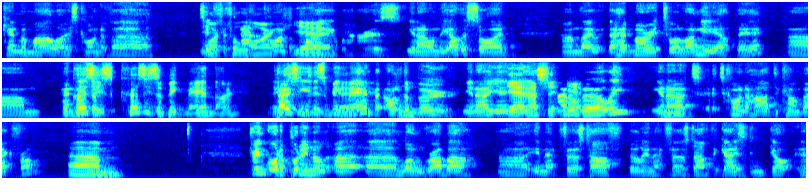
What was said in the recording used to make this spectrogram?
Ken Maumalo is kind of a tit Like for for like, kind of yeah. play. Whereas you know on the other side, um, they, they had Murray Taulagi out there. Um, Because he's he's, because he's a big man, though. a, Kosi is a big yeah. man, but on the Mm. boo, you know, you, Yeah, you that's it, battled yeah. early. You know, Mm. it's it's kind of hard to come back from. Mm. Um, Drinkwater put in a, a, a long grubber uh, in that first half, early in that first half, that goes in goal, uh,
